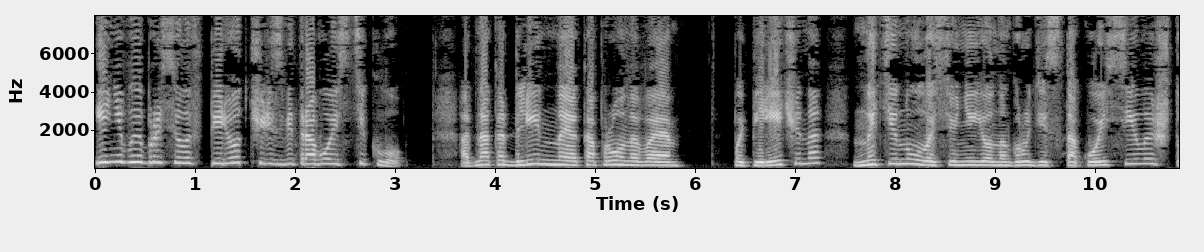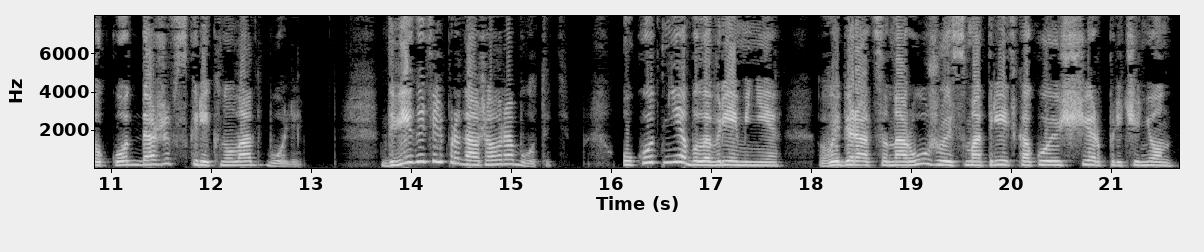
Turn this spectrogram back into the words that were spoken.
и не выбросила вперед через ветровое стекло. Однако длинная капроновая поперечина натянулась у нее на груди с такой силой, что кот даже вскрикнул от боли. Двигатель продолжал работать. У Кот не было времени выбираться наружу и смотреть, какой ущерб причинен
